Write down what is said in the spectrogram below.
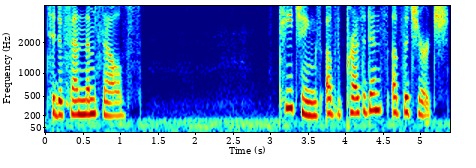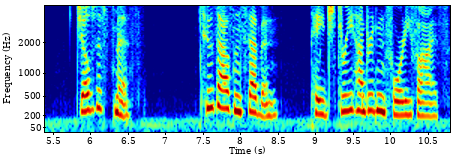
to defend themselves. Teachings of the Presidents of the Church, Joseph Smith, 2007, page 345.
